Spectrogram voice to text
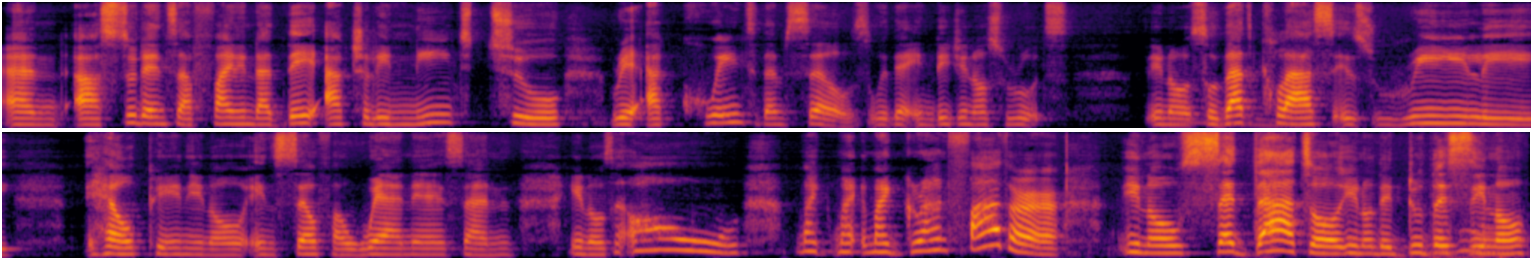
and our students are finding that they actually need to reacquaint themselves with their indigenous roots. You know, so that mm. class is really helping, you know, in self-awareness and, you know, say, oh, my, my, my grandfather you know, said that or, you know, they do this, you know,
